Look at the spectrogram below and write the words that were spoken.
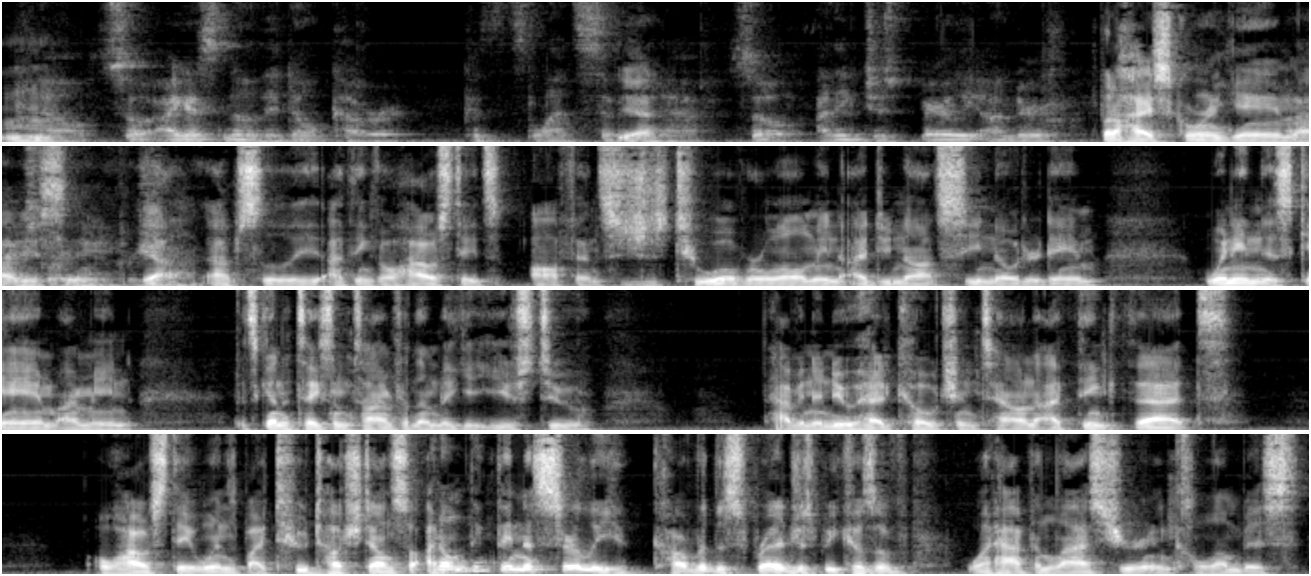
Mm-hmm. You know, so I guess no, they don't cover because it's line seven Yeah. and a half. So I think just barely under. But a high scoring game, high obviously. scoring game, yeah, sure. absolutely. I think Ohio State's offense is just too overwhelming. I do not see Notre Dame winning this game. I mean, it's going to take some time for them to get used to having a new head coach in town. I think that Ohio State wins by two touchdowns. So I don't think they necessarily cover the spread just because of what happened last year in Columbus.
